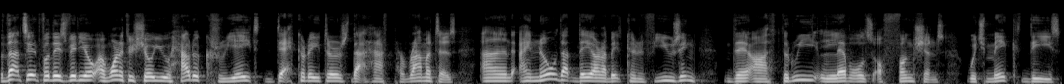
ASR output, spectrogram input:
But that's it for this video. I wanted to show you how to create decorators that have parameters. And I know that they are a bit confusing. There are three levels of functions, which make these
